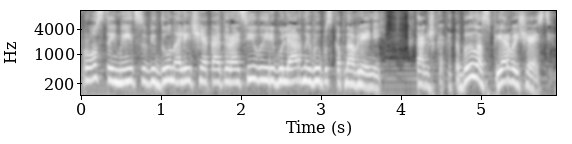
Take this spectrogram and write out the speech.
просто имеется в виду наличие кооператива и регулярный выпуск обновлений, так же, как это было с первой частью.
